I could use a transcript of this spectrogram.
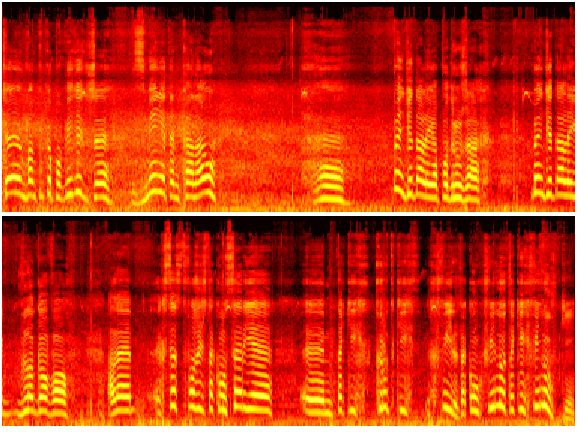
Chciałem Wam tylko powiedzieć, że zmienię ten kanał. E, będzie dalej o podróżach, będzie dalej vlogowo, ale chcę stworzyć taką serię em, takich krótkich chwil, taką chwilu, takie chwilówki.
